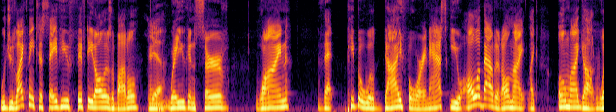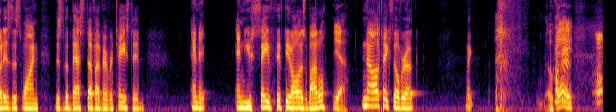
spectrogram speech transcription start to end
would you like me to save you $50 a bottle and Yeah. where you can serve wine that people will die for and ask you all about it all night like oh my god what is this wine? This is the best stuff i've ever tasted. And it and you save $50 a bottle? Yeah. no i'll take silver oak. Like Okay. oh,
